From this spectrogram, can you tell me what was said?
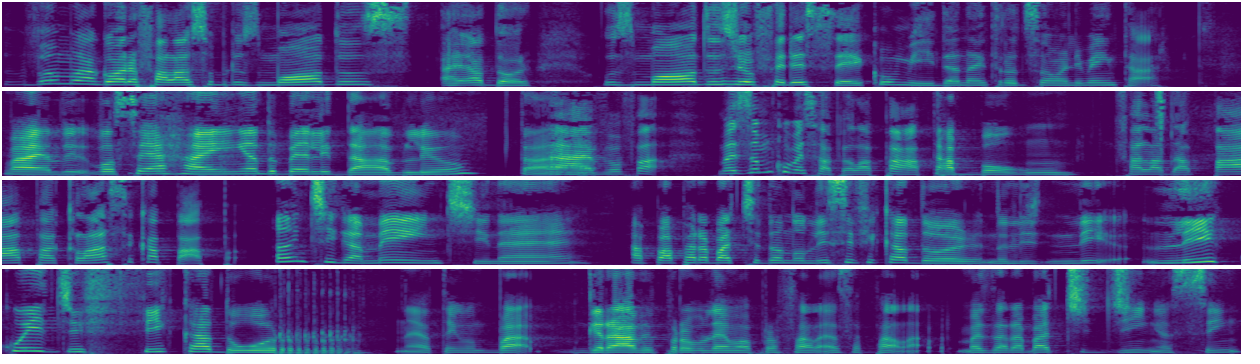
Vamos agora falar sobre os modos, ai, adoro, os modos de oferecer comida na introdução alimentar. Vai, você é a rainha do BLW, tá? Ah, vou falar. Mas vamos começar pela papa? Tá bom. Falar da papa, clássica papa. Antigamente, né, a papa era batida no liquidificador, no li li liquidificador, né? Eu tenho um grave problema para falar essa palavra, mas era batidinho assim,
